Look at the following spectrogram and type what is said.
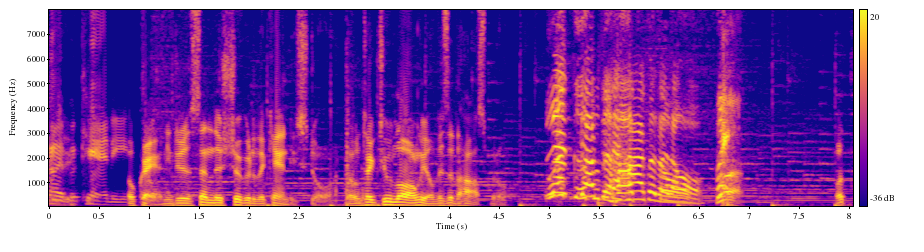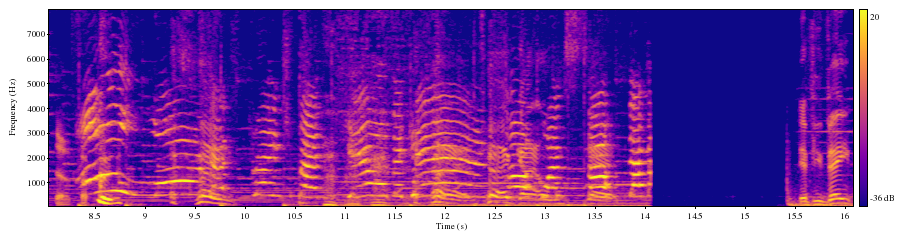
type easy. of candy. okay, I need you to send this sugar to the candy store. Don't take too long, you'll visit the hospital. Let's go to the hospital. Wait, What the fuck? that strange man killed the kid! almost said. If you vape,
